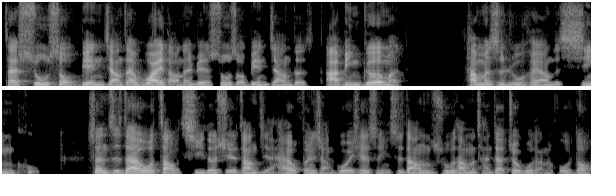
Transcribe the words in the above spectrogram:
在戍守边疆，在外岛那边戍守边疆的阿兵哥们，他们是如何样的辛苦。甚至在我早期的学长姐还有分享过一些事情，是当初他们参加救国团的活动，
